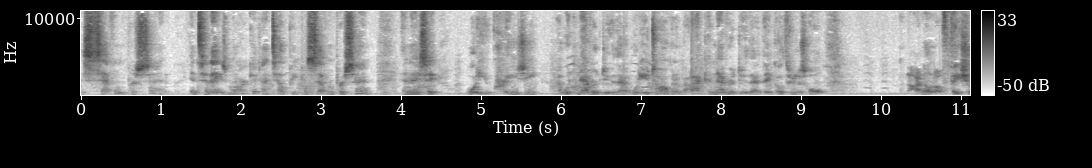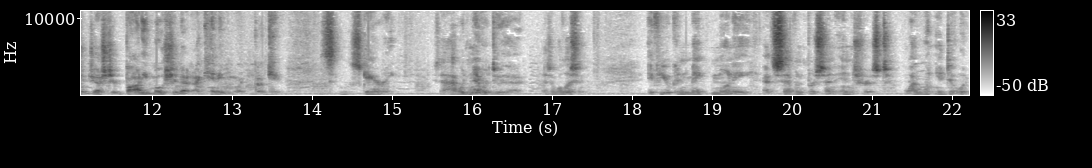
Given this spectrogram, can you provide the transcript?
is 7%. In today's market, I tell people 7%, and they say, What are you crazy? I would never do that. What are you talking about? I could never do that. They go through this whole I don't know, facial gesture, body motion that I can't even, like, okay, it's scary. I would never do that. I said, well, listen, if you can make money at 7% interest, why wouldn't you do it?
